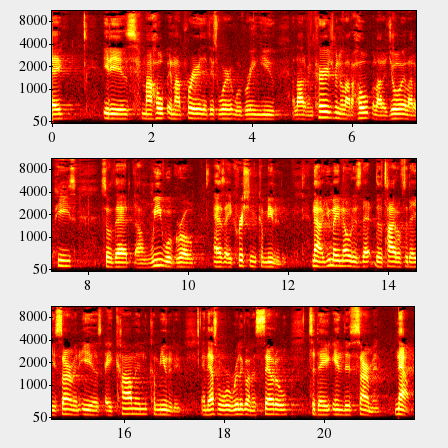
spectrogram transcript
It is my hope and my prayer that this word will bring you a lot of encouragement, a lot of hope, a lot of joy, a lot of peace, so that um, we will grow as a Christian community. Now, you may notice that the title of today's sermon is A Common Community, and that's where we're really going to settle today in this sermon. Now,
